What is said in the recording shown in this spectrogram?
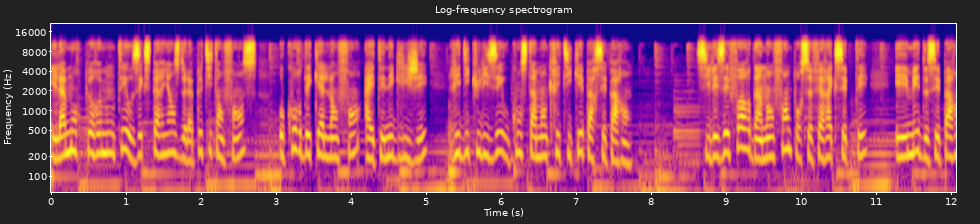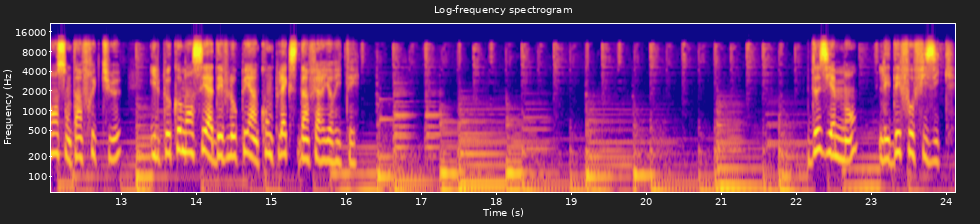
et l'amour peut remonter aux expériences de la petite enfance, au cours desquelles l'enfant a été négligé, ridiculisé ou constamment critiqué par ses parents. Si les efforts d'un enfant pour se faire accepter et aimer de ses parents sont infructueux, il peut commencer à développer un complexe d'infériorité. Deuxièmement, les défauts physiques.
